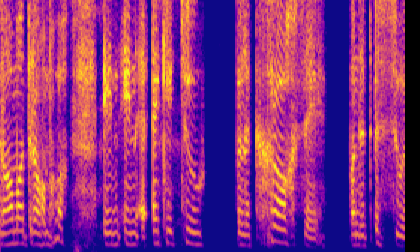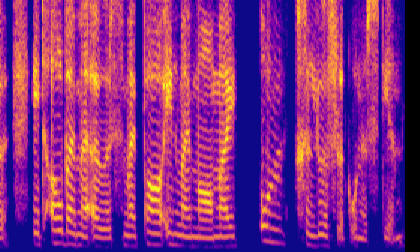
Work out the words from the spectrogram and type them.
drama drama en en ek het toe wil ek graag sê want dit is so het albei my ouers, my pa en my ma my ongelooflik ondersteun. Ja.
